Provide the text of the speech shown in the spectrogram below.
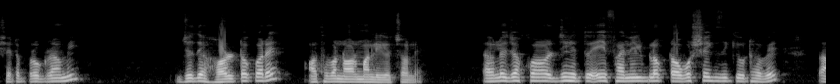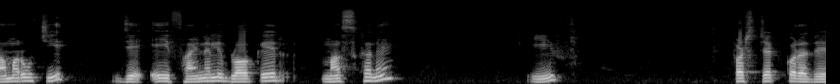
সেটা প্রোগ্রামই যদি হল্টও করে অথবা নর্মালিও চলে। তাহলে যখন, যেহেতু এই ফাইনাল ব্লকটা অবশ্যই এক্সিকিউট হবে, তো আমার উচিত যে এই ফাইনালি ব্লকের মাঝখানে ইফ ফার্স্ট চেক করা যে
